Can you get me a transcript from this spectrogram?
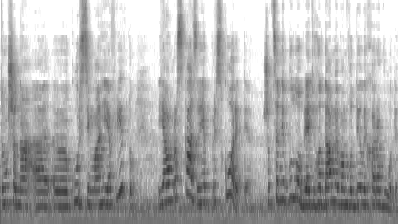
тому що на е, е, курсі магія флірту я вам розказую, як прискорити, щоб це не було, блядь, годами вам водили хороводи.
